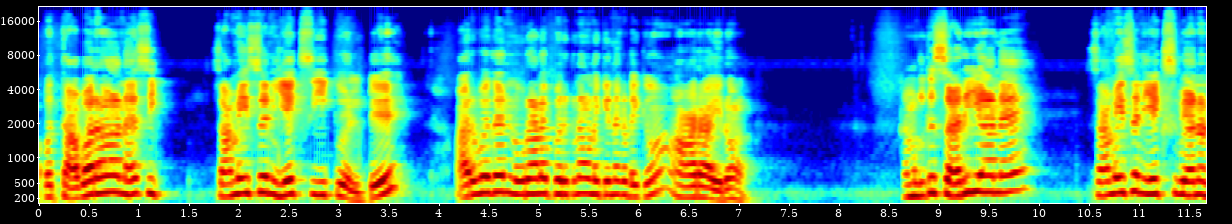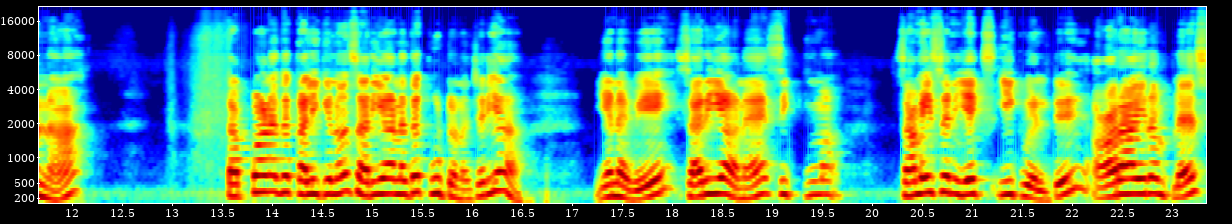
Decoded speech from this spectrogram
அப்போ தவறான sigma summation x equal to அறுபதை நூறால் பெருக்குனா உனக்கு என்ன கிடைக்கும்? ஆறாயிரம். நம்மளுக்கு சரியான சமேசன் எக்ஸ் வேணும்னா தப்பானதை கழிக்கணும் சரியானதை கூட்டணும் சரியா? எனவே சரியான sigma summation x equal to ஆறாயிரம் ப்ளஸ்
